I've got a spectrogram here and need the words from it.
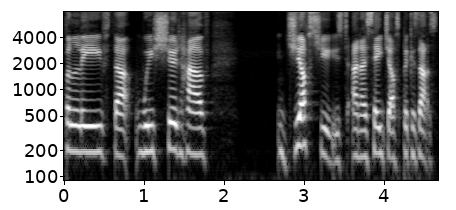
believe that we should have just used, and I say just because that's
